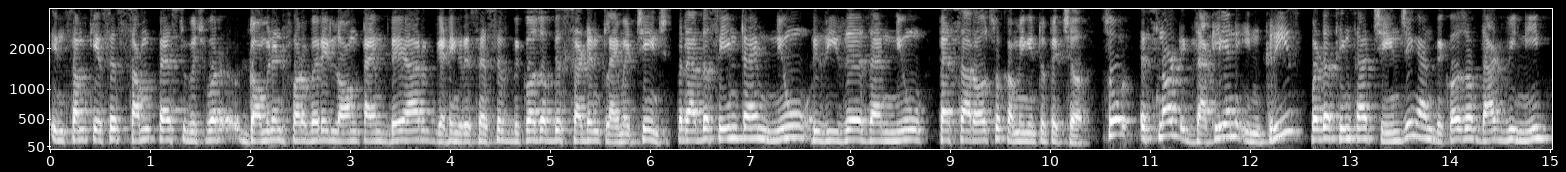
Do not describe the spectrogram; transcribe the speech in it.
in some cases some pests which were dominant for a very long time they are getting recessive because of this sudden climate change. But at the same time new diseases and new pests are also coming into picture. So it's not exactly an increase but the things are changing. And because of that we need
